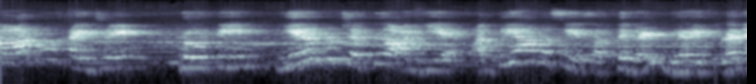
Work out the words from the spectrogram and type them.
கார்போஹைட்ரேட் புரோட்டீன் இரும்பு சத்து ஆகிய அத்தியாவசிய சத்துகள் நிறைந்துள்ளன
